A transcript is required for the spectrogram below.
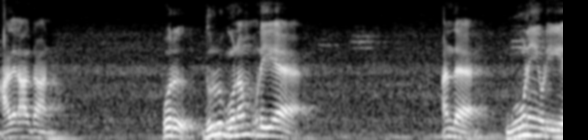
அதனால்தான் ஒரு துர்குணம் உடைய அந்த கூனையுடைய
